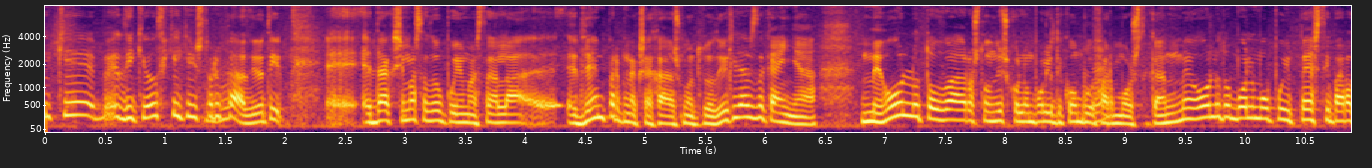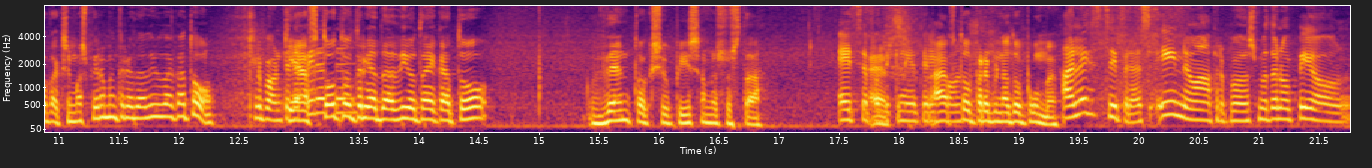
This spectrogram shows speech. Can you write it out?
ε, και δικαιώθηκε και ιστορικά. Διότι ε, εντάξει, είμαστε εδώ που είμαστε, αλλά ε, δεν πρέπει να ξεχάσουμε ότι το 2019 με όλο το βάρος των δύσκολων πολιτικών που ναι. εφαρμόστηκαν, με όλο τον πόλεμο που υπέστη η παράταξή μας, πήραμε 32%. Λοιπόν, και, και αυτό το 32% δεν το αξιοποιήσαμε σωστά. Έτσι αποδεικνύεται λοιπόν. Αυτό πρέπει να το πούμε. Αλέξης Τσίπρας είναι ο άνθρωπος με τον οποίο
